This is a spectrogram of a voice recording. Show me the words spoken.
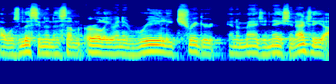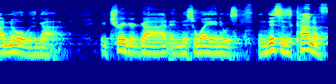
I was listening to something earlier, and it really triggered an imagination. Actually, I know it was God. It triggered God in this way, and it was. And this is kind of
